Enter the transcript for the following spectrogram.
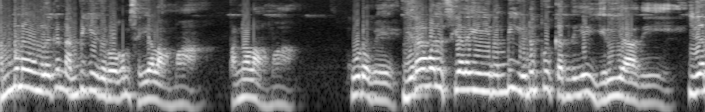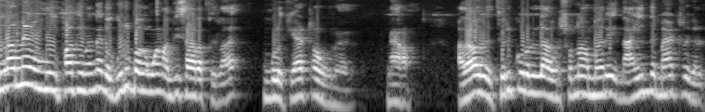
நம்பினவங்களுக்கு நம்பிக்கை துரோகம் செய்யலாமா? பண்ணலாமா? கூடவே இரவல் சேலையை நம்பி இடுப்பு கந்தையை எரியாதே. இது எல்லாமே உங்களுக்கு பார்த்தீங்கன்னா இந்த குரு பகவான் அதிசாரத்தில் உங்களுக்கு ஏற்ற ஒரு நேரம். அதாவது திருக்குறளில் அவர் சொன்ன மாதிரி இந்த ஐந்து மேட்ருகள்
